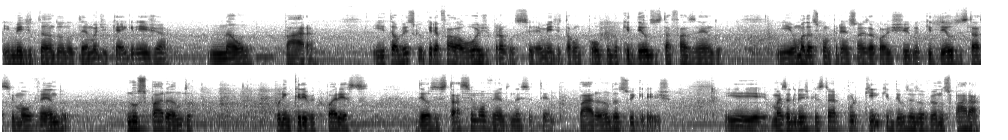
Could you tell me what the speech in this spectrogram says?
e meditando no tema de que a igreja não para. E talvez o que eu queria falar hoje para você é meditar um pouco no que Deus está fazendo. E uma das compreensões a qual eu chego é que Deus está se movendo, nos parando. Por incrível que pareça, Deus está se movendo nesse tempo, parando a sua igreja. E mas a grande questão é por que que Deus resolveu nos parar.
